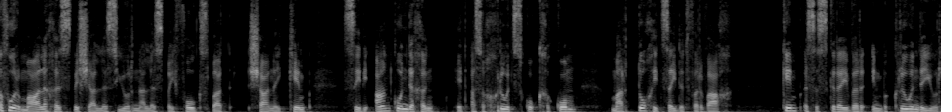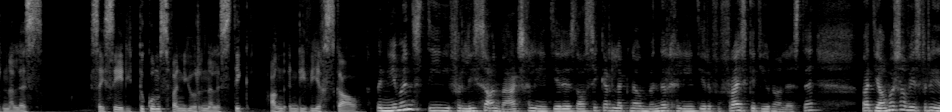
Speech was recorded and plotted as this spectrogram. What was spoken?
'n Voormalige spesialis joernalis by Volksblad, Shane Kemp, sê die aankondiging het as 'n groot skok gekom, maar tog het sy dit verwag. Kemp is 'n skrywer en bekroonde joernalis. Sy sê die toekoms van joernalistiek hang in die weegskaal. Benemens die verliese aan werksgeleenthede is daar sekerlik nou minder geleenthede vir vryskut joernaliste wat jammer sal wees vir die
